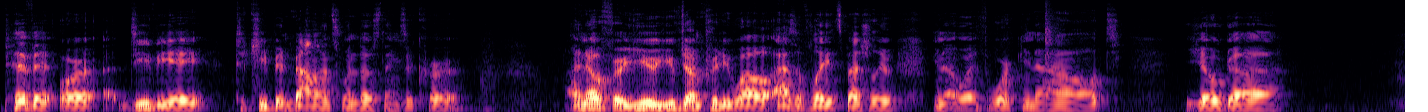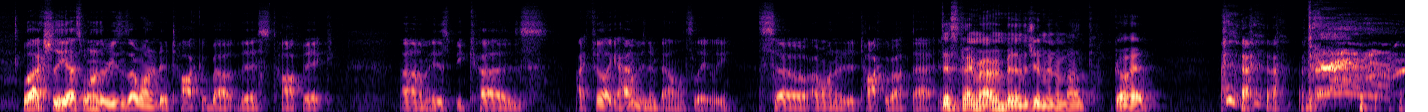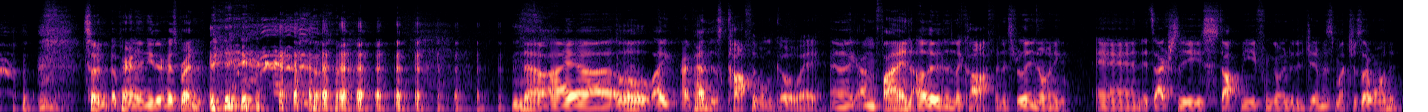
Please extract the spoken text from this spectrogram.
pivot or deviate to keep in balance when those things occur? I know for you, you've done pretty well as of late, especially you know with working out, yoga. Well, actually, that's one of the reasons I wanted to talk about this topic, um, is because I feel like I haven't been in balance lately. So I wanted to talk about that. Disclaimer: I haven't been in the gym in a month. Go ahead. so apparently, neither has Brennan. no, I uh, a little like I've had this cough that won't go away, and I, I'm fine other than the cough, and it's really annoying, and it's actually stopped me from going to the gym as much as I wanted.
